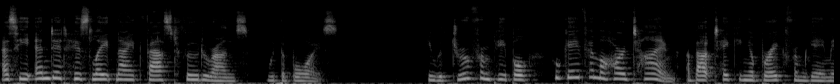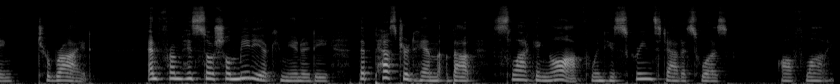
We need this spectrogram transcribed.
as he ended his late night fast food runs with the boys. He withdrew from people who gave him a hard time about taking a break from gaming to ride, and from his social media community that pestered him about slacking off when his screen status was offline.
